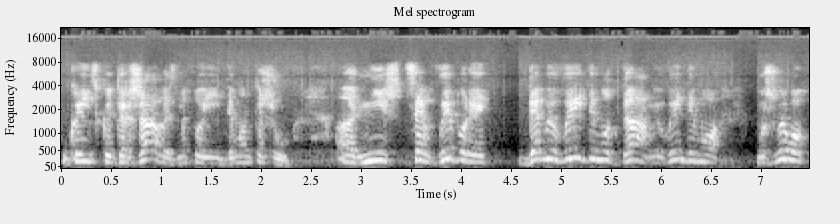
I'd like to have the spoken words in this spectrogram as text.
української держави з метою її демонтажу, ніж це вибори, де ми вийдемо, да, ми вийдемо, можливо,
